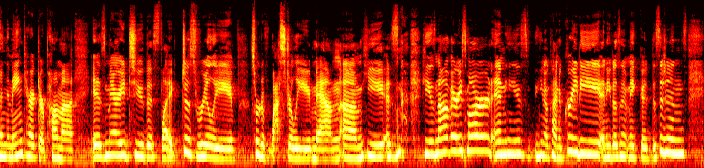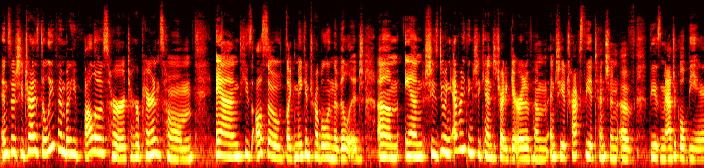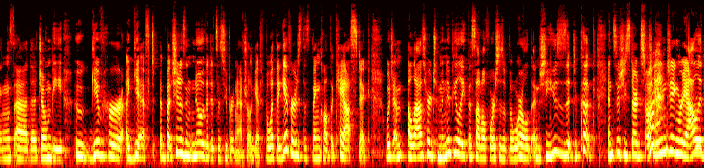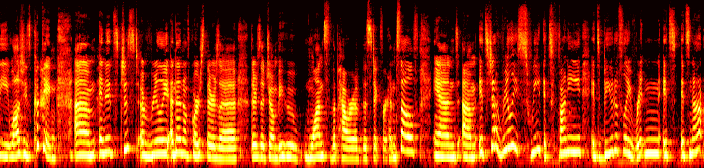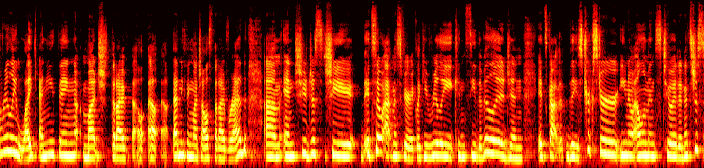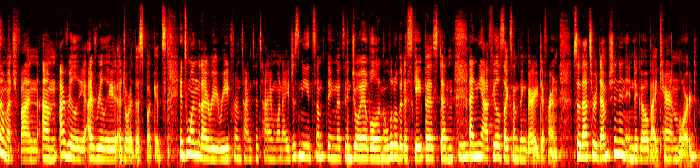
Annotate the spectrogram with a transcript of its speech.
And the main character, Paama, is married to this, like, just really sort of westerly man. Um, he is he is not very smart, and he's you know kind of greedy, and he doesn't make good decisions. And so she tries to leave him, but he follows her to her parents' home and he's also like making trouble in the village. Um, and she's doing everything she can to try to get rid of him, and she attracts the attention of these magical beings, uh, the djombi, who give her a gift, but she doesn't know that it's a supernatural gift. But what they give her is this thing called the Chaos Stick, which um, allows her to manipulate the subtle forces of the world, and she uses it to cook. And so she starts changing reality while she's cooking, um, and it's just a really. And then of course there's a there's a djombi who wants the power of the stick for himself, and um, it's just really sweet. It's funny. It's beautifully written. It's it's not really like anything much that I've uh, anything much else that I've read. Um, and she just she it's so atmospheric. Like you really can see the village, and it's got these trickster you know elements to it, and it's just so much fun. Um, I really I really adore this book. It's it's one that I reread from time to time when I just need something that's enjoyable and a little bit escapist, and mm-hmm. and yeah, feels like something very different. So that's Redemption in Indigo by Karen Lord.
